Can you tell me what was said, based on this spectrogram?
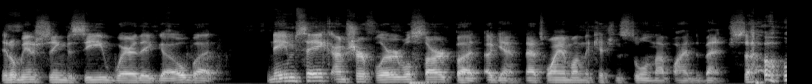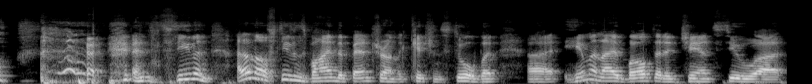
it'll be interesting to see where they go, but namesake, I'm sure Fleury will start, but again, that's why I'm on the kitchen stool and not behind the bench. So, and Steven, I don't know if Steven's behind the bench or on the kitchen stool, but uh, him and I both had a chance to uh,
